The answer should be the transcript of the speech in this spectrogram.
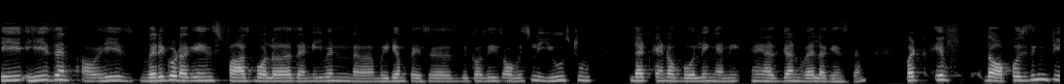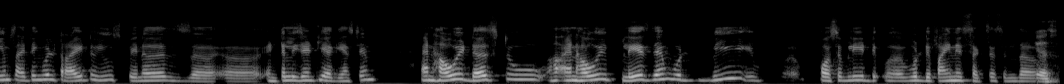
he he's an oh, he's very good against fast bowlers and even uh, medium pacers because he's obviously used to that kind of bowling and he, has done well against them. But if the opposing teams, I think, will try to use spinners uh, uh, intelligently against him, and how he does to and how he plays them would be possibly uh, would define his success in the Yes,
